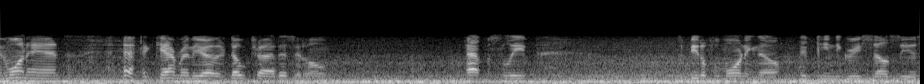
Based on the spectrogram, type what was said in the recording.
in one hand, camera in the other. Don't try this at home. Half asleep. It's a beautiful morning though. 15 degrees Celsius.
